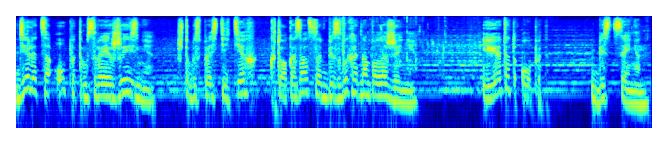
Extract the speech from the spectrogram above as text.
делятся опытом своей жизни, чтобы спасти тех, кто оказался в безвыходном положении. И этот опыт бесценен.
